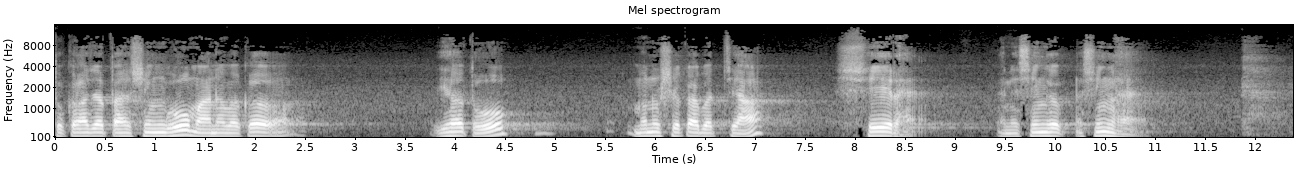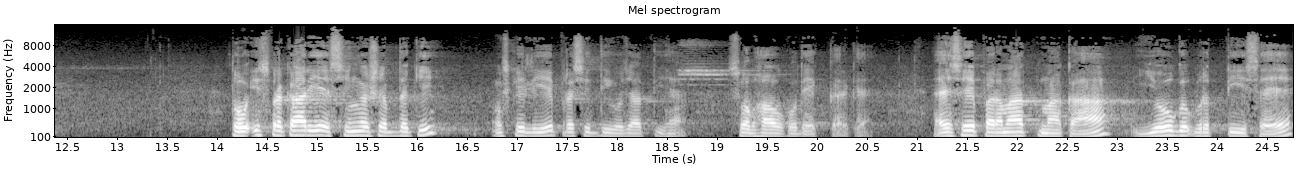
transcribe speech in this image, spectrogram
तो कहा जाता है सिंहो मानवक। यह तो मनुष्य का बच्चा शेर है, यानी सिंह सिंह है। तो इस प्रकार ये सिंह शब्द की उसके लिए प्रसिद्धि हो जाती है, स्वभाव को देख करके। ऐसे परमात्मा का योग वृत्ति से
